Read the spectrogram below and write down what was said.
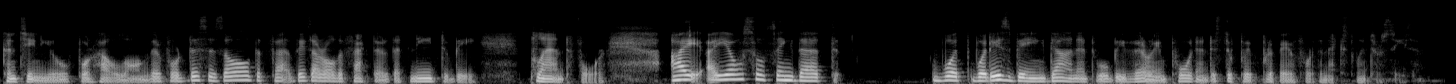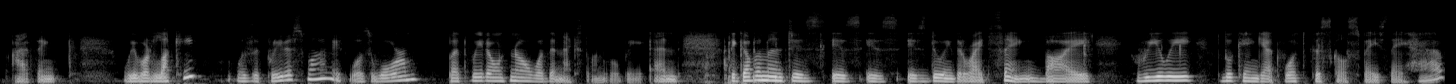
continue for how long. Therefore, this is all the fa- these are all the factors that need to be planned for. I, I also think that what what is being done, it will be very important, is to pre- prepare for the next winter season. I think we were lucky with the previous one. It was warm, but we don't know what the next one will be. And the government is is is is doing the right thing by really looking at what fiscal space they have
